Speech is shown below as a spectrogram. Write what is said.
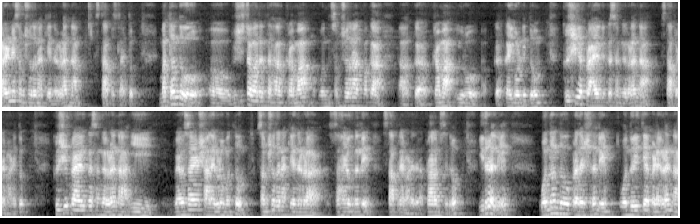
ಅರಣ್ಯ ಸಂಶೋಧನಾ ಕೇಂದ್ರಗಳನ್ನು ಸ್ಥಾಪಿಸಲಾಯಿತು. ಮತ್ತೊಂದು ವಿಶಿಷ್ಟವಾದಂತಹ ಕ್ರಮ, ಒಂದು ಸಂಶೋಧನಾತ್ಮಕ ಕ್ರಮ ಇವರು ಕೈಗೊಂಡಿದ್ದು ಕೃಷಿಯ ಪ್ರಾಯೋಗಿಕ ಸಂಘಗಳನ್ನು ಸ್ಥಾಪನೆ ಮಾಡಿತು ಕೃಷಿ ಪ್ರಾಯೋಗಿಕ ಸಂಘಗಳನ್ನು ಈ ವ್ಯವಸಾಯ ಶಾಲೆಗಳು ಮತ್ತು ಸಂಶೋಧನಾ ಕೇಂದ್ರಗಳ ಸಹಯೋಗದಲ್ಲಿ ಸ್ಥಾಪನೆ ಮಾಡಿದರು, ಪ್ರಾರಂಭಿಸಿದರು. ಇದರಲ್ಲಿ ಒಂದೊಂದು ಪ್ರದೇಶದಲ್ಲಿ ಒಂದು ರೀತಿಯ ಬೆಳೆಗಳನ್ನು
